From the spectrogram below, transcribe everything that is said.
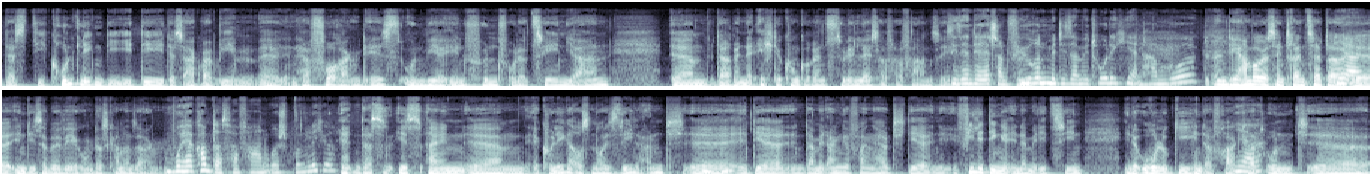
dass die grundlegende Idee des Aquabeam äh, hervorragend ist und wir in fünf oder zehn Jahren ähm, darin eine echte Konkurrenz zu den Laserverfahren sehen. Sie sind ja jetzt schon führend mhm. mit dieser Methodik hier in Hamburg. Die Hamburger sind Trendsetter ja. äh, in dieser Bewegung, das kann man sagen. Woher kommt das Verfahren ursprünglich? Äh, das ist ein ähm, Kollege aus Neuseeland, äh, mhm. der damit angefangen hat, der viele Dinge in der Medizin, in der Urologie hinterfragt ja. hat und äh,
